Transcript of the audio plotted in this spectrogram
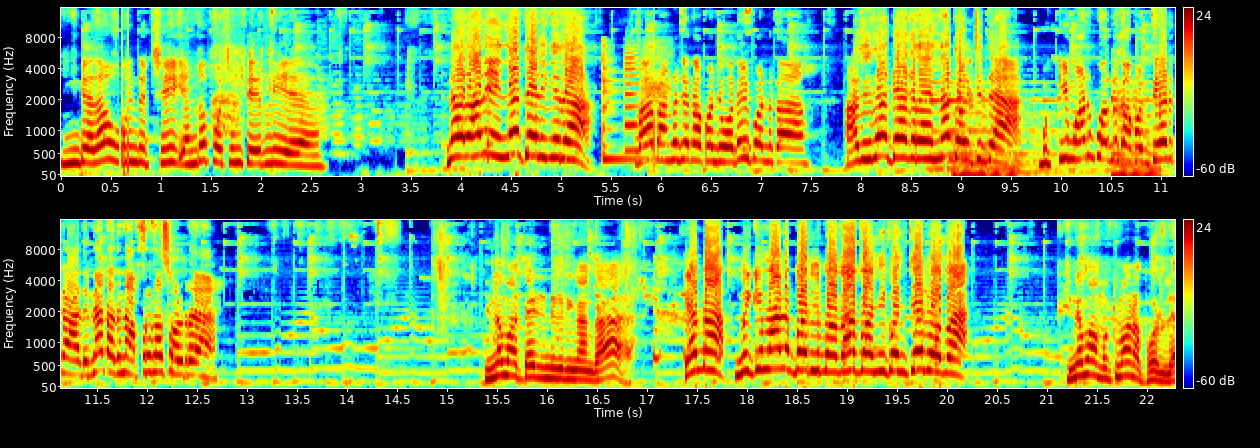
இங்கதான் விழுந்துச்சு எங்க போச்சுன்னு தெரியலையே. நான் ராணி என்ன தேடிக்கிறா? வா பங்கஜக்கா கொஞ்சம் உதவி பண்ணுக்கா. அதுதான் கேக்குறேன். என்ன தொலைச்சிட்ட? முக்கியமான பொருளுக்கா கொஞ்சம் தேடுக்கா. அது என்ன கதைன்னு அப்புறம் தான் சொல்றேன். என்னம்மா தேடி நிற்கிறீங்க அங்க? ஏம்பா முக்கியமான பொருள் பா வாப்பா நீ கொஞ்சம் தேடி வாப்பா. என்னம்மா முக்கியமான பொருள்?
